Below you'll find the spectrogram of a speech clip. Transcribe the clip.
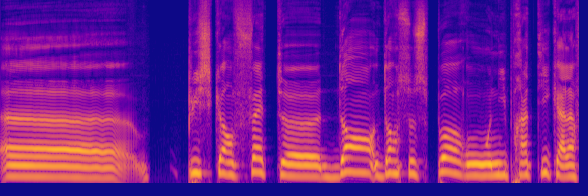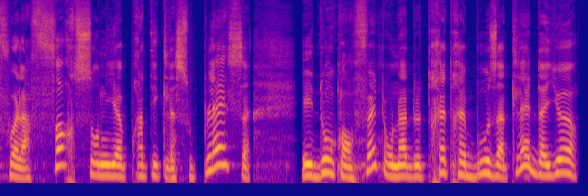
Euh, Puisqu'en fait, euh, dans, dans ce sport, on y pratique à la fois la force, on y pratique la souplesse. Et donc, en fait, on a de très, très beaux athlètes. D'ailleurs,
